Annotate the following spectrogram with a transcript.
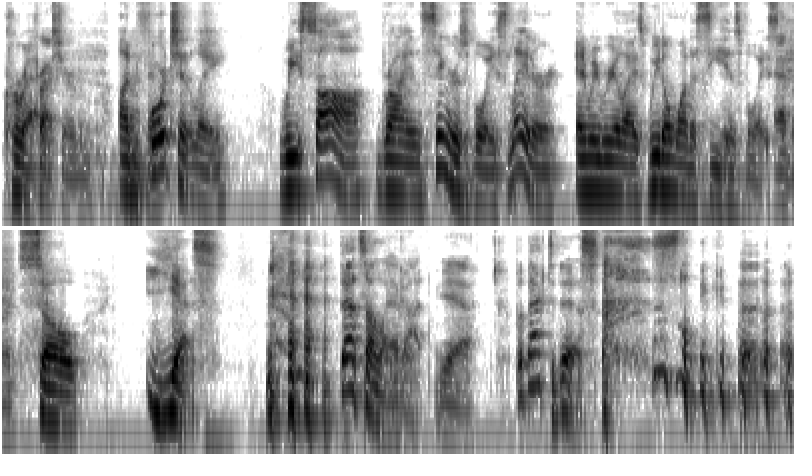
Correct. pressure. Unfortunately, we saw Bryan Singer's voice later, and we realized we don't want to see his voice Ever. So, yes, that's all I got. Yeah. But back to this. Like- uh,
